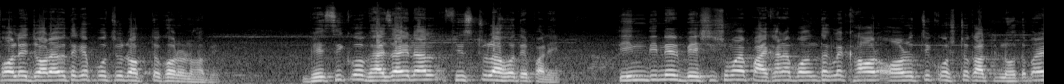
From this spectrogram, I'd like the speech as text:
ফলে জরায়ু থেকে প্রচুর রক্তক্ষরণ হবে। ভেসিকো ভ্যাজাইনাল ফিস্টুলা হতে পারে। তিন দিনের বেশি সময় পায়খানা বন্ধ থাকলে খাওয়ার অরুচি, কোষ্ঠকাঠিন্য হতে পারে,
